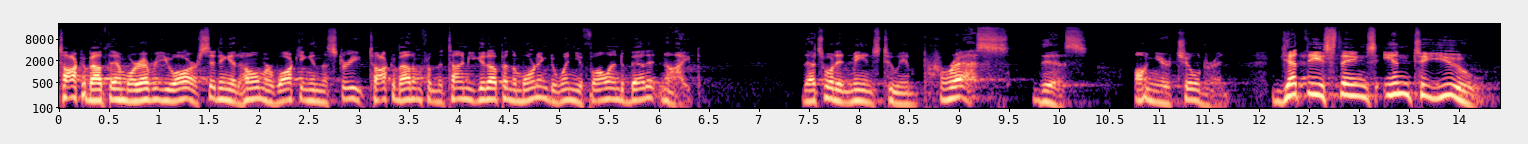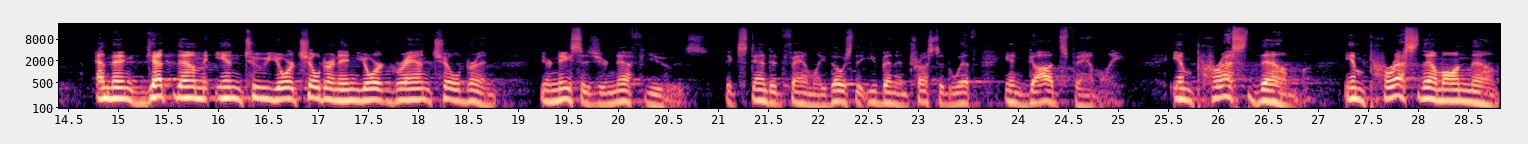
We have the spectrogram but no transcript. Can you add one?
Talk about them wherever you are, sitting at home or walking in the street. Talk about them from the time you get up in the morning to when you fall into bed at night. That's what it means to impress this on your children. Get these things into you and then get them into your children and your grandchildren, your nieces, your nephews, extended family, those that you've been entrusted with in God's family. Impress them, impress them on them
